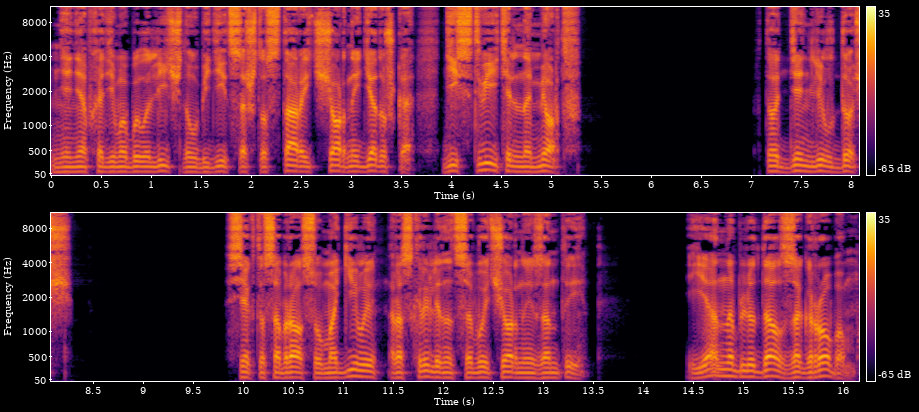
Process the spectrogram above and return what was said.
Мне необходимо было лично убедиться, что старый черный дедушка действительно мертв. В тот день лил дождь. Все, кто собрался у могилы, раскрыли над собой черные зонты. Я наблюдал за гробом,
